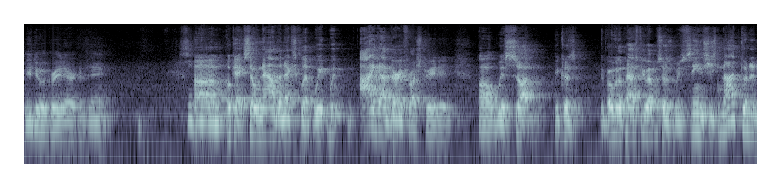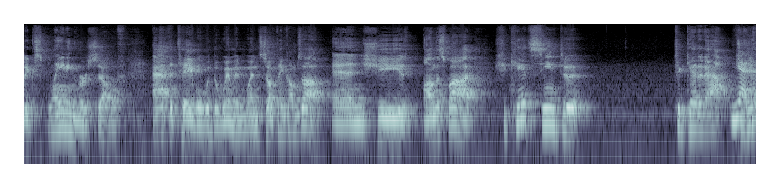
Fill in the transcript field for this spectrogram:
You do a great Erika Jayne. She Um, okay, so now the next clip. We, we I got very frustrated uh, with Sutton because over the past few episodes we've seen she's not good at explaining herself at the table with the women when something comes up and she is on the spot. She can't seem to to get it out. Yeah,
